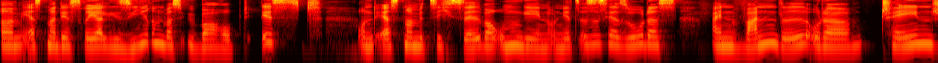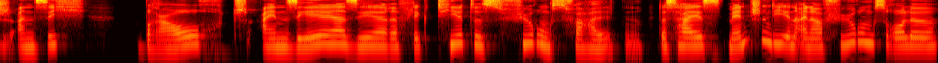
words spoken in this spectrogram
Ähm, erstmal das Realisieren, was überhaupt ist und erstmal mit sich selber umgehen. Und jetzt ist es ja so, dass ein Wandel oder Change an sich braucht ein sehr, sehr reflektiertes Führungsverhalten. Das heißt, Menschen, die in einer Führungsrolle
